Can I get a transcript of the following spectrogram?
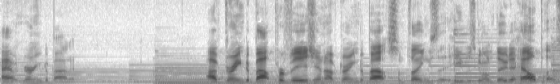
I haven't dreamed about it. I've dreamed about provision. I've dreamed about some things that He was going to do to help us.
